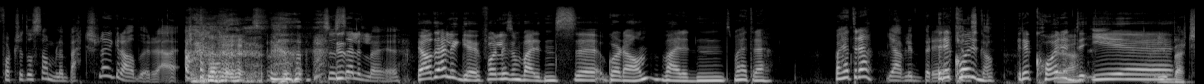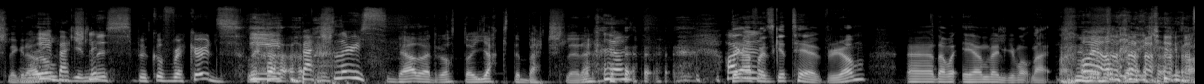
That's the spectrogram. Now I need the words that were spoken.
fortsette å samle bachelorgrader. Syns det er litt løye. Ja, det er litt gøy, for liksom verdens uh, Går det an? Verden Hva heter det? Hva heter det? Jævlig bred Rekord! kunnskap. Rekord Ja. i eh, I bachelorgrad. I bachelor. Guinness Book of Records. I bachelors. Det hadde vært rått å jakte bachelore. Ja. Det er du- faktisk et TV-program. Uh, der var én velger Nei. nei. Oh, ja.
